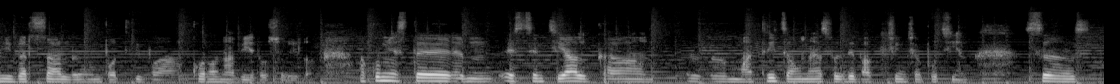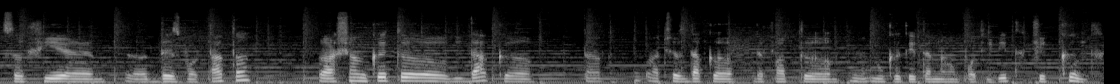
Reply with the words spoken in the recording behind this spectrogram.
universal împotriva coronavirusurilor. Acum este esențial ca uh, matrița unui astfel de vaccin cel puțin să, să fie uh, dezvoltată așa încât uh, dacă, dacă acest dacă de fapt nu, nu cred că e termenul potrivit, ci când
